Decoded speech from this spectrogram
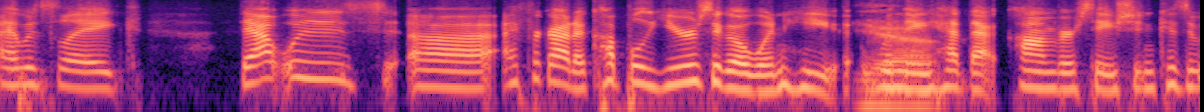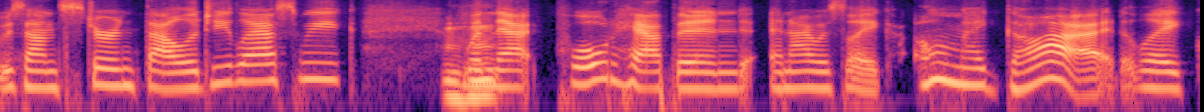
I was like, that was uh, I forgot a couple years ago when he when they had that conversation because it was on Sternthology last week when Mhm. that quote happened, and I was like, oh my god, like.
